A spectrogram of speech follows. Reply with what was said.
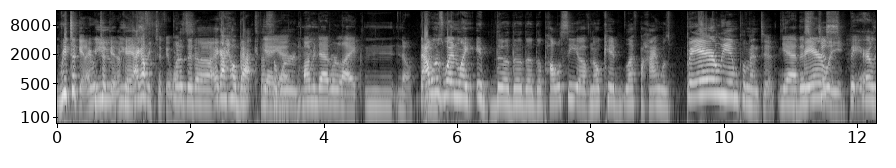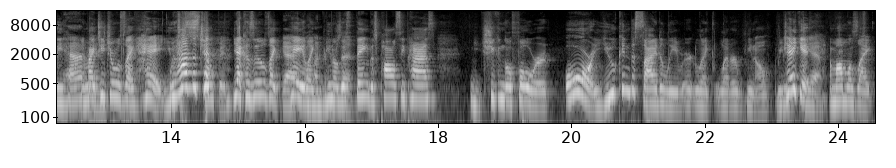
retook it. I retook You- it. Okay, I got retook it What is it? Uh, I got held back. That's yeah, the yeah. word. Mom and dad were like, mm, no. That was when like it, the, the the the policy of no kid left behind was barely implemented. yeah, this barely. just barely happened. and my teacher was like, "Hey, you Which have the chance." stupid. Yeah, because it was like, Yeah, "Hey, like you know this thing, this policy passed. She can go forward, or you can decide to leave her, like let her, you know, retake it." yeah. And mom was like.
